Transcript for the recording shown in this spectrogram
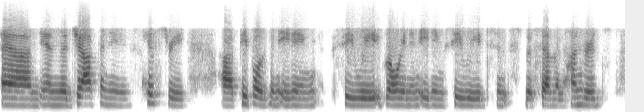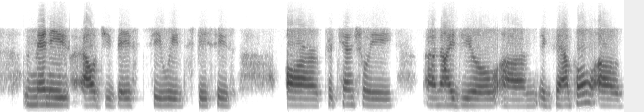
and in the Japanese history, uh, people have been eating seaweed, growing and eating seaweed since the 700s. Many algae-based seaweed species are potentially an ideal um, example of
